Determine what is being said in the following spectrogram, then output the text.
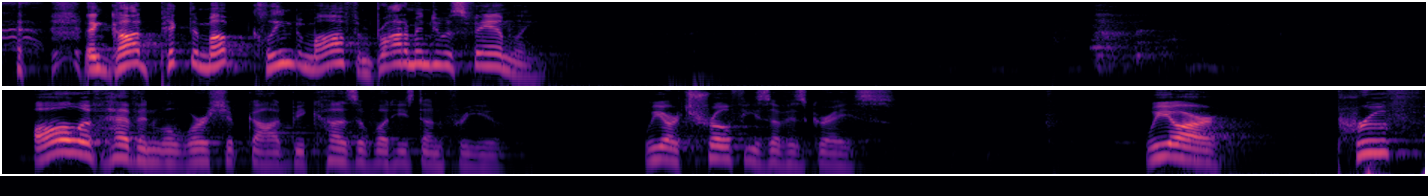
and God picked him up, cleaned him off, and brought him into his family. All of heaven will worship God because of what he's done for you. We are trophies of his grace. We are proof,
